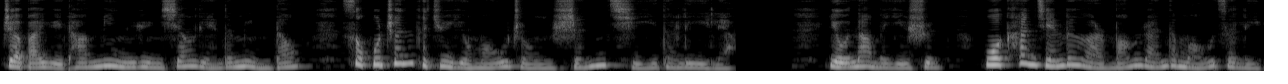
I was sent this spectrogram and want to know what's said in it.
这把与他命运相连的命刀，似乎真的具有某种神奇的力量。有那么一瞬，我看见乐儿茫然的眸子里，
